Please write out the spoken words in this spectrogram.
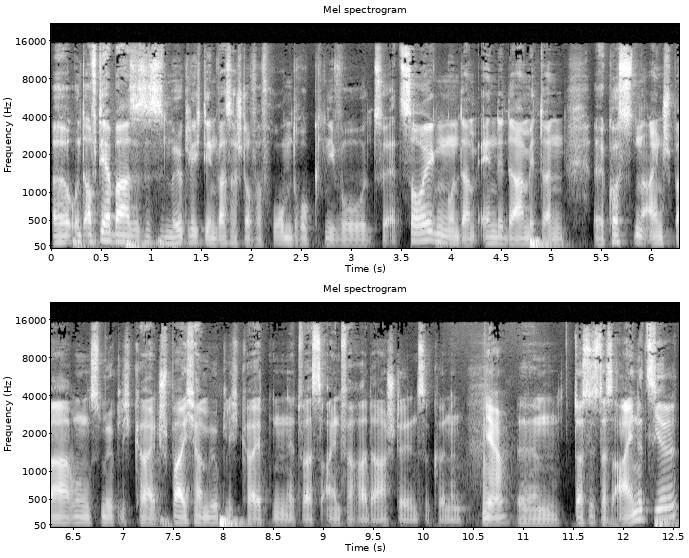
Äh, und auf der Basis ist es möglich, den Wasserstoff auf hohem Druckniveau zu erzeugen und am Ende damit dann Kosteneinsparungsmöglichkeit, Speichermöglichkeiten etwas einfacher darstellen zu können. Ja. Ähm, das ist das eine Ziel.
